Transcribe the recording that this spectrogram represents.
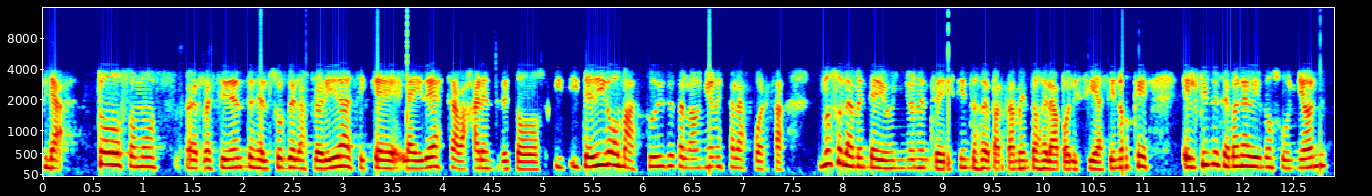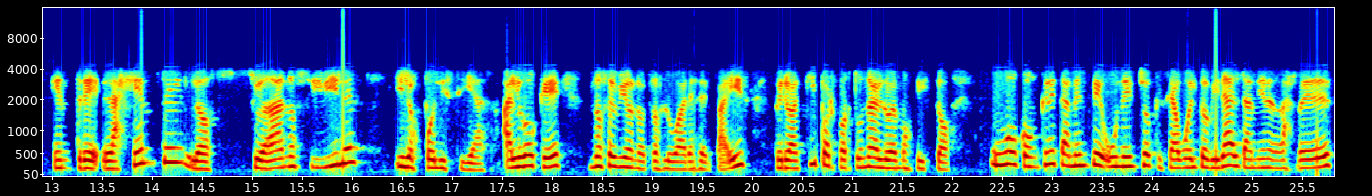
Mira, todos somos eh, residentes del sur de la Florida, así que la idea es trabajar entre todos. Y, y, te digo más, tú dices en la unión está la fuerza. No solamente hay unión entre distintos departamentos de la policía, sino que el fin de semana vimos unión entre la gente, los ciudadanos civiles y los policías, algo que no se vio en otros lugares del país, pero aquí por fortuna lo hemos visto. Hubo concretamente un hecho que se ha vuelto viral también en las redes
